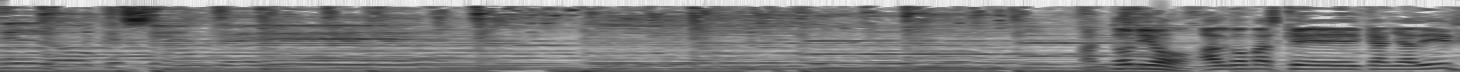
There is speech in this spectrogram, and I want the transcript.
de lo que sientes. Antonio, ¿algo más que, añadir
